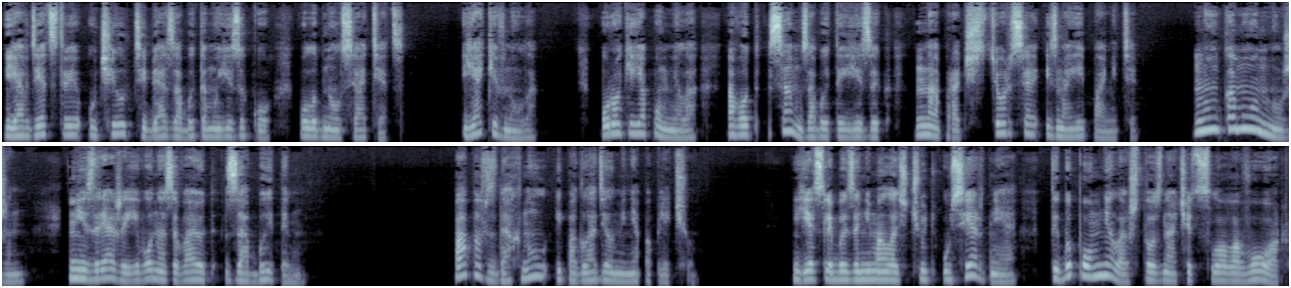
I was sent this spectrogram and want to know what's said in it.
я в детстве учил тебя забытому языку», — улыбнулся отец. Я кивнула. Уроки я помнила, а вот сам забытый язык напрочь стерся из моей памяти. Ну, кому он нужен? Не зря же его называют «забытым». Папа вздохнул и погладил меня по плечу. «Если бы занималась чуть усерднее, ты бы помнила, что значит слово «вор».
